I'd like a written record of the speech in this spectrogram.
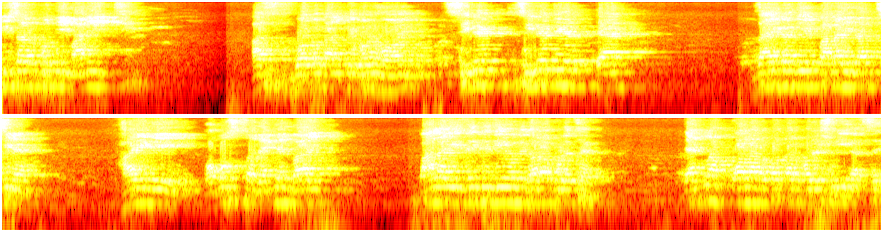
বিচারপতি মানিক। আজ গতকালকে হয় সিলেট, সিলেটের এক জায়গা দিয়ে পালাই যাচ্ছিলেন। হাই রে অবস্থা দেখেন ভাই, পালাই যেতে উনি ধরা দেখলাম কলার পাতার পরে শুয়ে আছে।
